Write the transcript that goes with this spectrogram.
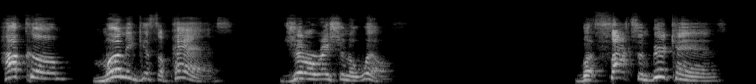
How come money gets a pass, generational wealth, but socks and beer cans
